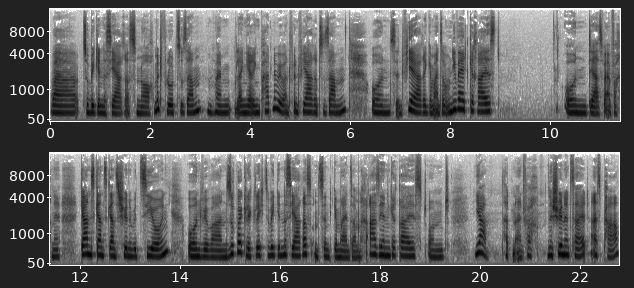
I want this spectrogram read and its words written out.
war zu Beginn des Jahres noch mit Flo zusammen, mit meinem langjährigen Partner. Wir waren fünf Jahre zusammen und sind vier Jahre gemeinsam um die Welt gereist. Und ja, es war einfach eine ganz, ganz, ganz schöne Beziehung. Und wir waren super glücklich zu Beginn des Jahres und sind gemeinsam nach Asien gereist und ja, hatten einfach eine schöne Zeit als Paar.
